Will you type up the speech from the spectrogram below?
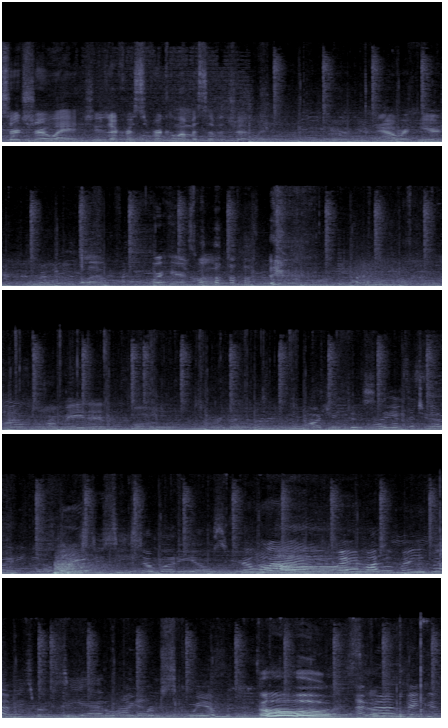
Searched our way. She was our Christopher Columbus of the trip. Now we're here. Hello. We're here as well. we made it. Washington State too. Nice to see somebody else here. Oh, where in Washington? Where are you from? He's from Seattle. I'm from Sequim. Oh! I'm from Vancouver.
